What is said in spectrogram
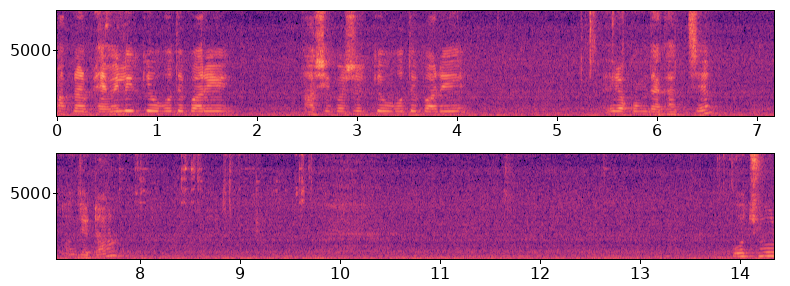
আপনার ফ্যামিলির কেউ হতে পারে, আশেপাশের কেউ হতে পারে, এরকম দেখাচ্ছে যেটা প্রচুর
